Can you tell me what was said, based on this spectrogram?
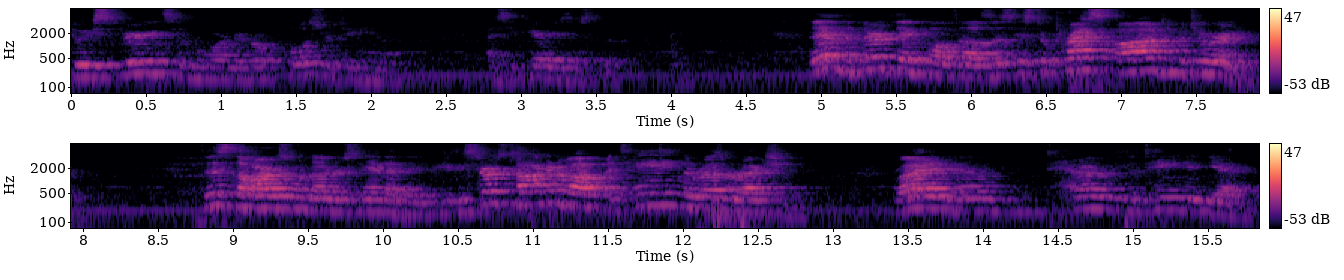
to experience Him more, and to grow closer to Him as He carries us through. Then the third thing Paul tells us is to press on to maturity. This is the hardest one to understand, I think, because he starts talking about attaining the resurrection, right? And haven't attained it yet.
